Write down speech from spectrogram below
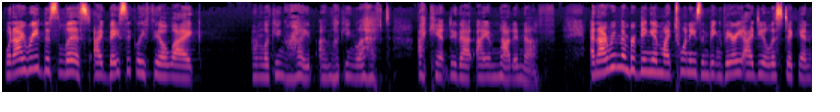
When I read this list, I basically feel like I'm looking right, I'm looking left. I can't do that. I am not enough. And I remember being in my 20s and being very idealistic and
